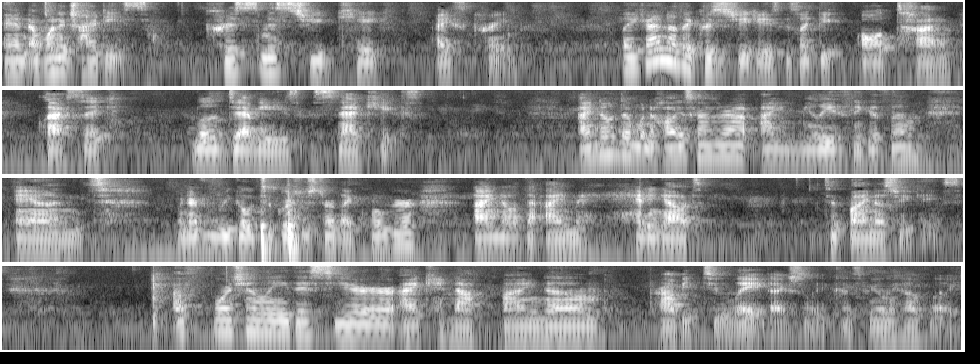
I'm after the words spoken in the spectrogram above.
and I want to try these. Christmas tree cake ice cream. Like, I know that Christmas tree cakes is like the all-time classic Little Debbie's snack cakes. I know that when the holidays comes around, I immediately think of them. And whenever we go to grocery store like Kroger, I know that I'm heading out to find those street cakes. Unfortunately, this year I cannot find them. Probably too late actually, because we only have like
